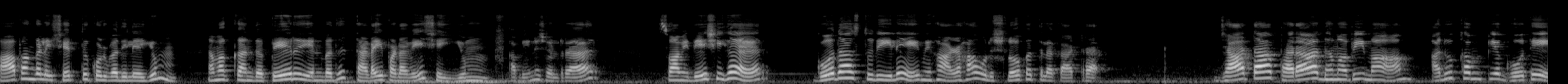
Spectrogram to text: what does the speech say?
பாபங்களை சேர்த்து கொள்வதிலேயும் நமக்கு அந்த பேரு என்பது தடைபடவே செய்யும் அப்படின்னு சொல்கிறார் சுவாமி தேசிகர் கோதாஸ்துதியிலே மிக அழகாக ஒரு ஸ்லோகத்தில் காட்டுறார். ஜாதா பராதமபி மாம் அனுகம்பிய கோதே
